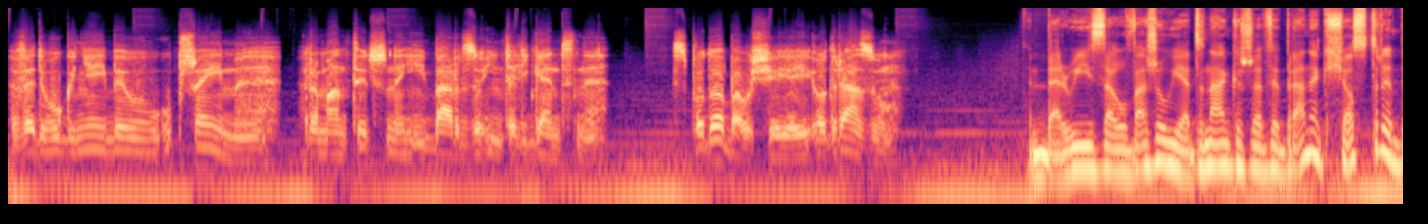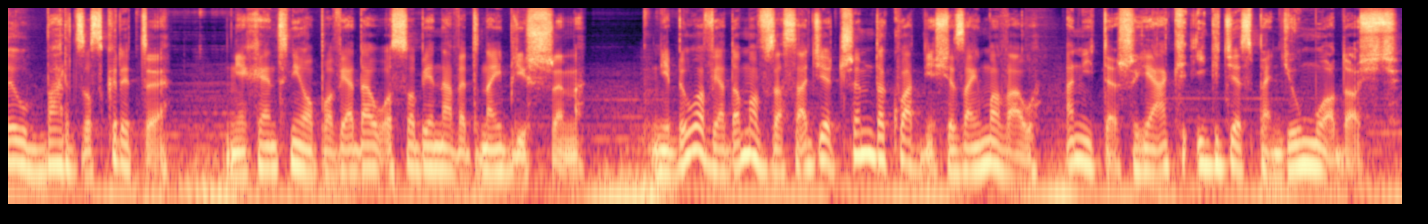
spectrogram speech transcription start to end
Według niej był uprzejmy, romantyczny i bardzo inteligentny. Spodobał się jej od razu. Barry zauważył jednak, że wybranek siostry był bardzo skryty. Niechętnie opowiadał o sobie nawet najbliższym. Nie było wiadomo w zasadzie, czym dokładnie się zajmował, ani też jak i gdzie spędził młodość.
